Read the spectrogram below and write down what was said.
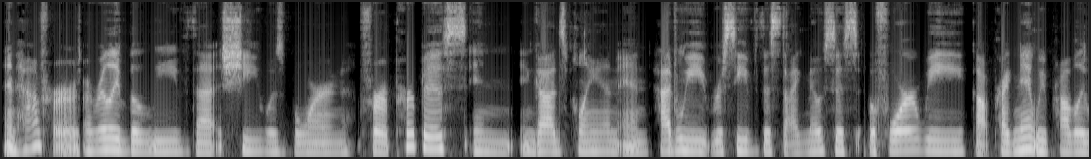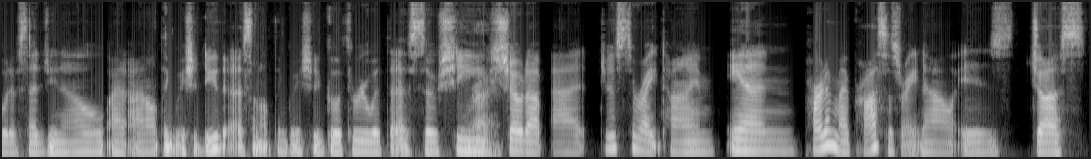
and have her. I really believe that she was born for a purpose in, in God's plan. And had we received this diagnosis before we got pregnant, we probably would have said, you know, I, I don't think we should do this. I don't think we should go through with this. So she right. showed up at just the right time. And part of my process right now is just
